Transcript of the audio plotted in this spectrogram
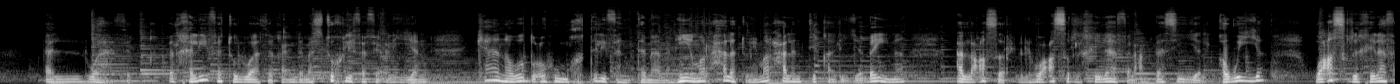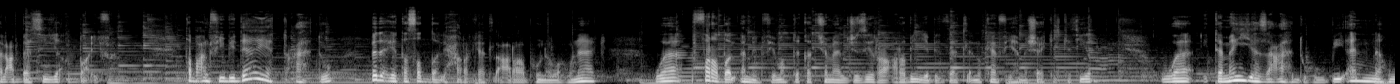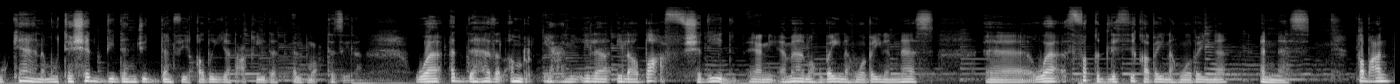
الواثق. الخليفة الواثق عندما استخلف فعليا كان وضعه مختلفا تماما. هي مرحلته هي مرحلة انتقالية بين العصر اللي هو عصر الخلافة العباسية القوية وعصر الخلافة العباسية الضعيفة. طبعا في بداية عهده بدأ يتصدى لحركات الأعراب هنا وهناك وفرض الأمن في منطقة شمال الجزيرة العربية بالذات لأنه كان فيها مشاكل كثيرة. وتميز عهده بأنه كان متشددا جدا في قضية عقيدة المعتزلة. وأدى هذا الأمر يعني إلى إلى ضعف شديد يعني أمامه بينه وبين الناس آه، وفقد للثقة بينه وبين الناس. طبعا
